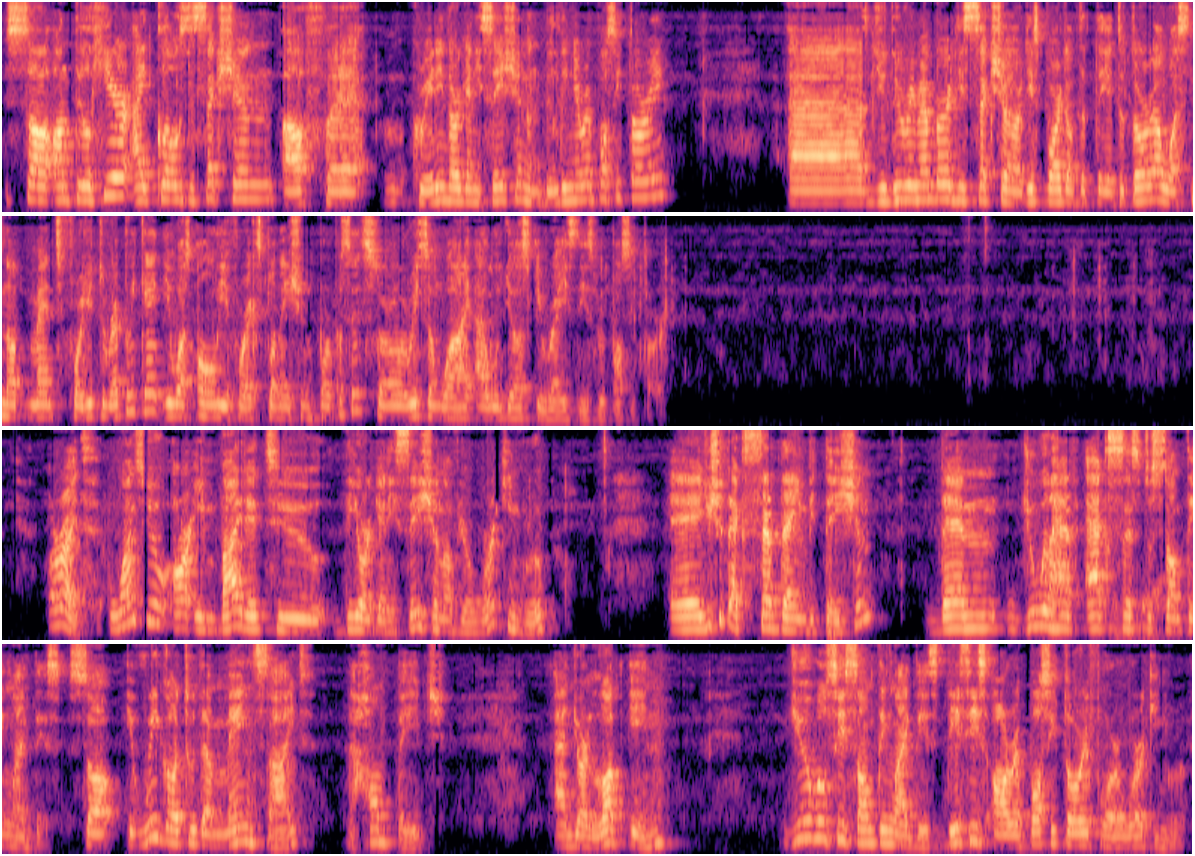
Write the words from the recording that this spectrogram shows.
So until here, I close the section of uh, creating the organization and building a repository. As you do remember, this section or this part of the tutorial was not meant for you to replicate. It was only for explanation purposes. So reason why I will just erase this repository. All right, once you are invited to the organization of your working group, uh, you should accept the invitation then you will have access to something like this. So if we go to the main site, the home page, and you're logged in, you will see something like this. This is our repository for a working group.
